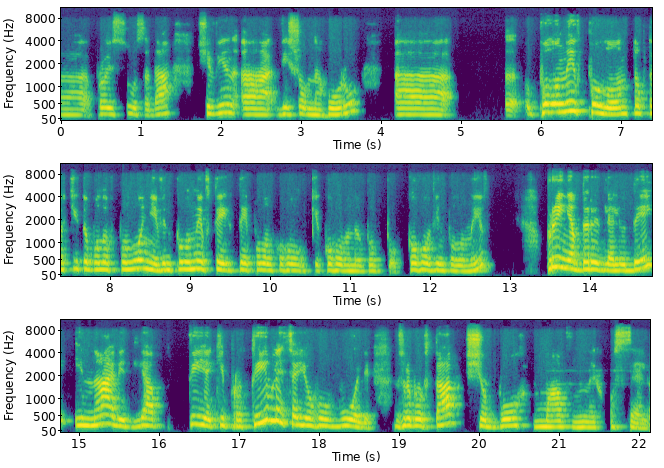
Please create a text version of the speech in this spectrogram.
е, про Ісуса, да? що Він е, війшов на гору, е, е, полонив полон, тобто ті, хто були в полоні, він полонив той, той полон, кого, кого, вони, кого він полонив, прийняв дари для людей і навіть для ті, які противляться його волі, зробив так, щоб Бог мав в них оселю.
